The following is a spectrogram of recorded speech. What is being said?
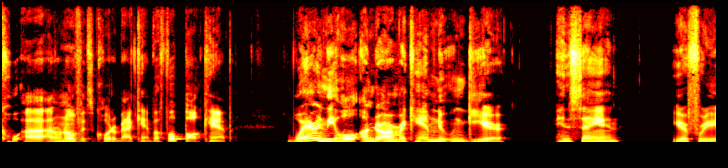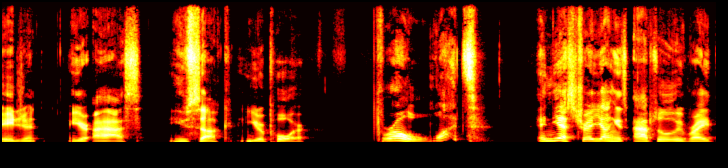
uh, I don't know if it's quarterback camp, a football camp, wearing the whole Under Armour Cam Newton gear and saying, You're a free agent, you're ass, you suck, you're poor. Bro, what? And yes, Trae Young is absolutely right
